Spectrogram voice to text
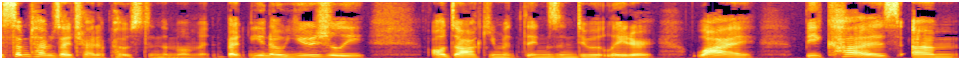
sometimes I try to post in the moment, but you know, usually I'll document things and do it later. Why? Because um,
